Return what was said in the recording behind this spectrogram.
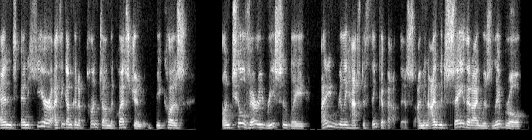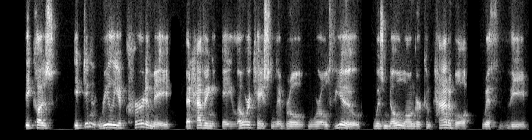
And, and here, I think I'm going to punt on the question because until very recently, I didn't really have to think about this. I mean, I would say that I was liberal because it didn't really occur to me that having a lowercase liberal worldview was no longer compatible with the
